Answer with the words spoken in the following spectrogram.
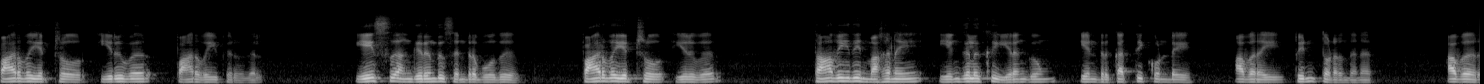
பார்வையற்றோர் இருவர் பார்வை பெறுதல். இயேசு அங்கிருந்து சென்றபோது பார்வையற்றோர் இருவர் தாவீதின் மகனே எங்களுக்கு இறங்கும் என்று கத்திக்கொண்டே அவரை பின்தொடர்ந்தனர். அவர்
